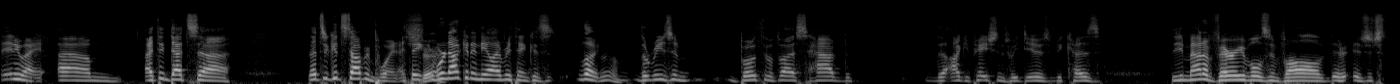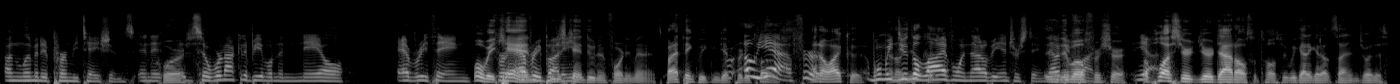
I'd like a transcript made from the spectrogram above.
anyway, um, I think that's uh, that's a good stopping point. I think Sure. we're not going to nail everything because look, No. the reason both of us have the the occupations we do is because the amount of variables involved there is just unlimited permutations, and Of it, and so we're not going to be able to nail everything. Well, we for can. Everybody. We just can't do it in 40 minutes, but I think we can get Oh, pretty oh, close. yeah, for- I know I could. when we do the could. live one, that'll be interesting. That'll they be will fun. for sure. Yeah. But plus, your your dad also told us we, we got to get outside and enjoy this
